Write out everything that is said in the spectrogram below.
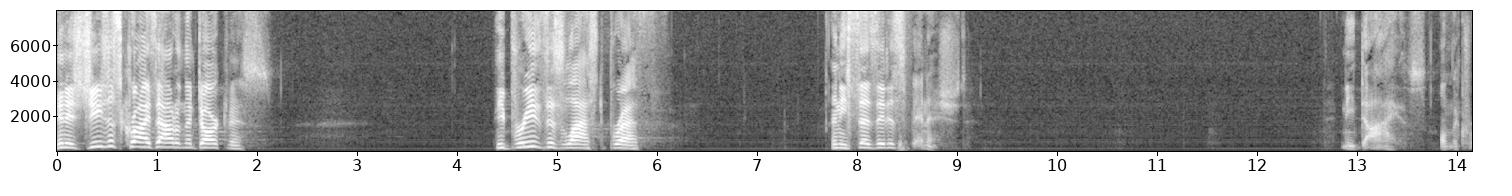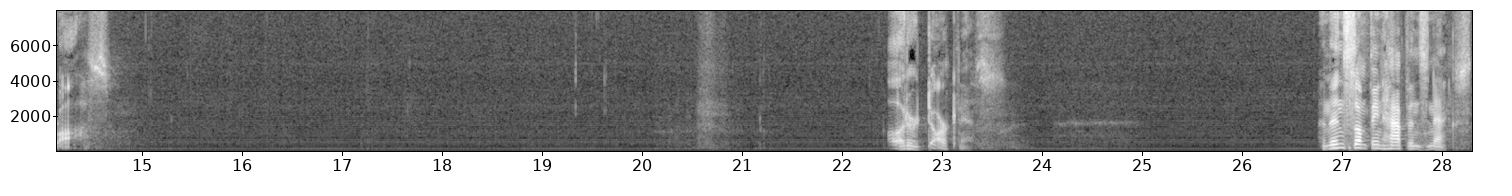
And as Jesus cries out in the darkness, he breathes his last breath and he says, It is finished. And he dies on the cross. Utter darkness. And then something happens next.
